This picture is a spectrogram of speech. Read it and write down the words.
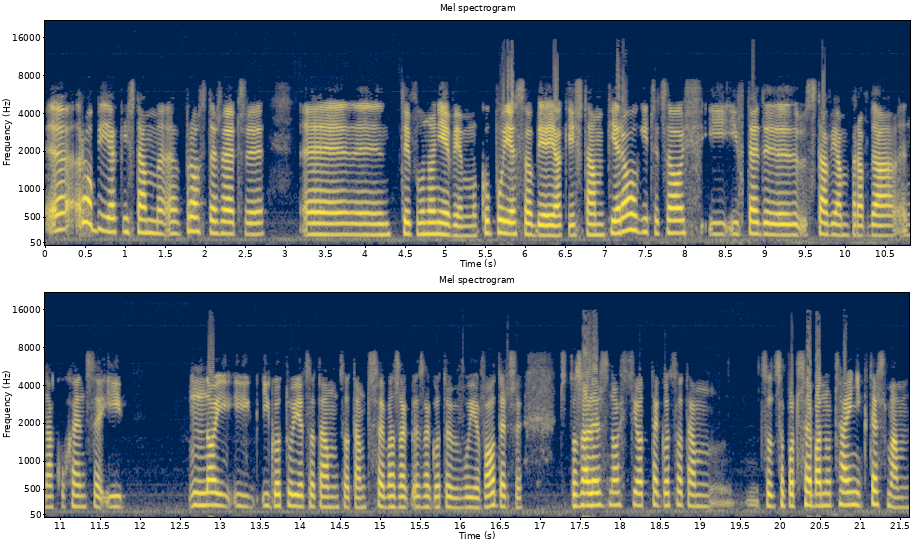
E, robię jakieś tam proste rzeczy, E, typu, no nie wiem, kupuję sobie jakieś tam pierogi czy coś i, i wtedy stawiam, prawda, na kuchence i no i, i, i gotuję, co tam, co tam trzeba, zagotowuję wodę, czy, czy to w zależności od tego, co tam, co, co potrzeba. No czajnik też mam,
